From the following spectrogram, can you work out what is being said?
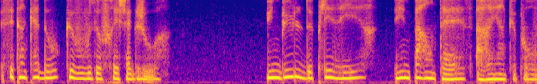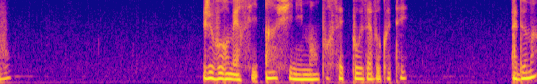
C'est un cadeau que vous vous offrez chaque jour. Une bulle de plaisir et une parenthèse à rien que pour vous. Je vous remercie infiniment pour cette pause à vos côtés. À demain.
